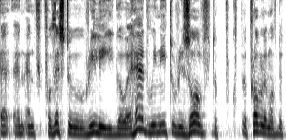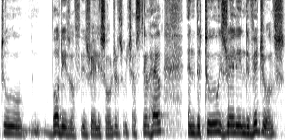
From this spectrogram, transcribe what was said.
uh, and, and for this to really go ahead, we need to resolve the, the problem of the two bodies of Israeli soldiers, which are still held, and the two Israeli individuals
